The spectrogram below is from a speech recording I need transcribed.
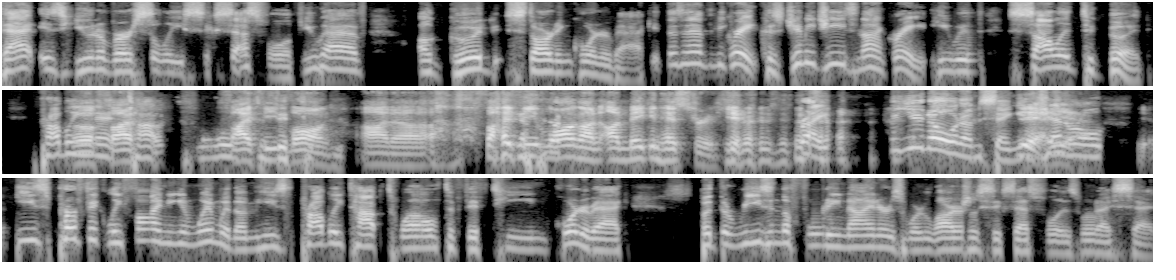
that is universally successful. If you have a good starting quarterback, it doesn't have to be great because Jimmy G's not great. He was solid to good. Probably Oh, in that five- top Five to feet 15. long on uh five feet long on on making history. You know. Right. But you know what I'm saying. In Yeah, yeah, general, yeah. he's perfectly fine. You can win with him. He's probably top 12 to 15 quarterback. But the reason the 49ers were largely successful is what I said.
